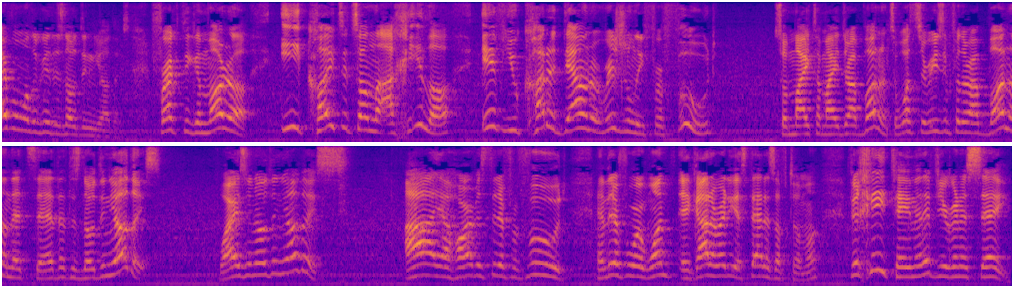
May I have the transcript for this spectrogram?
everyone will agree there's no din yadais. Frakti Gemara, i kaititzon la'achila. If you cut it down originally for food, so my tamay rabbanon. So what's the reason for the rabbanon that said that there's no din yadais? Why is there no din yadais? I harvested it for food, and therefore it, it got already a status of tuma. V'chitem, and if you're going to say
